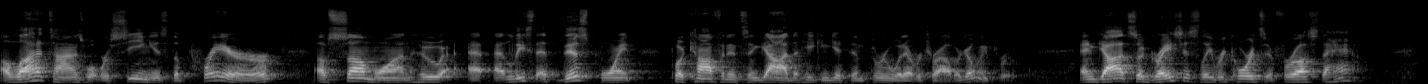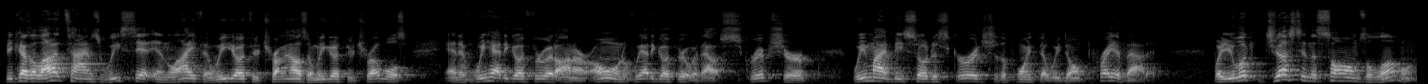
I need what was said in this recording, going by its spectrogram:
a lot of times what we're seeing is the prayer of someone who, at, at least at this point, put confidence in God that He can get them through whatever trial they're going through. And God so graciously records it for us to have. Because a lot of times we sit in life and we go through trials and we go through troubles and if we had to go through it on our own, if we had to go through it without Scripture, we might be so discouraged to the point that we don't pray about it. But you look just in the Psalms alone,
